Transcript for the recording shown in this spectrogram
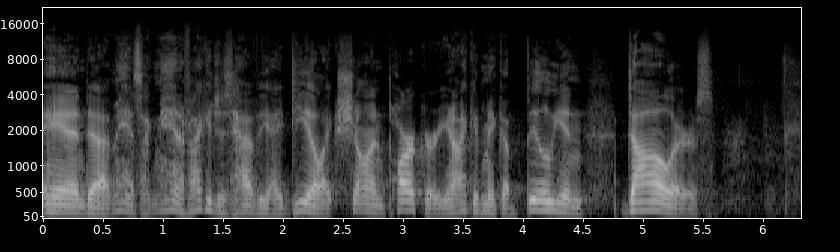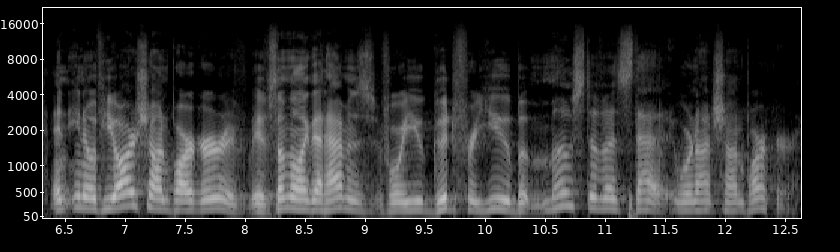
And uh, man, it's like, man, if I could just have the idea like Sean Parker, you know, I could make a billion dollars. And you know, if you are Sean Parker, if, if something like that happens for you, good for you. But most of us that we're not Sean Parker.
